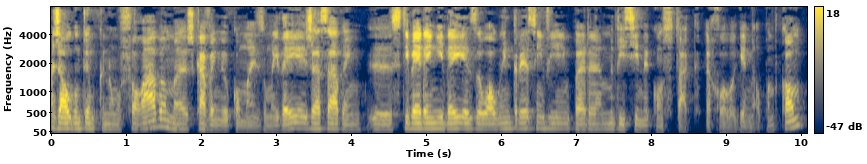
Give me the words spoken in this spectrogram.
já há algum tempo que não vos falava, mas cá venho eu com mais uma ideia. Já sabem, eh, se tiverem ideias ou algum interesse, enviem para medicinaconsotaque.gmail.com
